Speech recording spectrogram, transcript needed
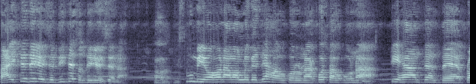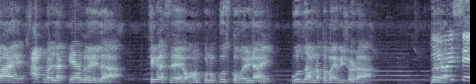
চাইতে দেরি হয়েছে দিতে তো দেরি হয়েছে না। হ্যাঁ তুমি এখন আমার লগে দেখাও করো না কথাও করো না। টিহা আনতে আনতে প্রায় আট নয় লাখ টিহা লইলা ঠিক আছে এখন কোনো খোঁজ খবরই নাই। বুঝলাম না তো ভাই বিষয়টা। কি হয়েছে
